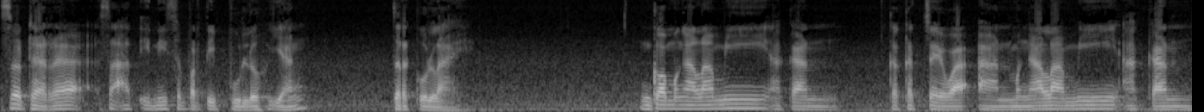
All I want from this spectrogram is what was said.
saudara saat ini seperti buluh yang terkulai? Engkau mengalami akan kekecewaan, mengalami akan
